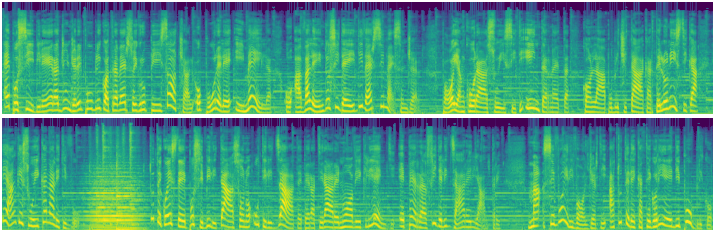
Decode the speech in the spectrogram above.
È possibile raggiungere il pubblico attraverso i gruppi social oppure le email o avvalendosi dei diversi messenger poi ancora sui siti internet, con la pubblicità cartellonistica e anche sui canali tv. Tutte queste possibilità sono utilizzate per attirare nuovi clienti e per fidelizzare gli altri. Ma se vuoi rivolgerti a tutte le categorie di pubblico,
